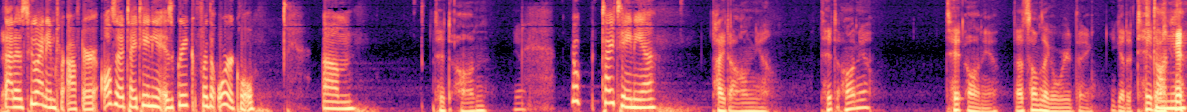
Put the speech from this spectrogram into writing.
that is who I named her after. Also, Titania is Greek for the oracle. Um, Titan? Yeah, nope, Titania. Titania, Titania, Titania. That sounds like a weird thing. You got a tit on you.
